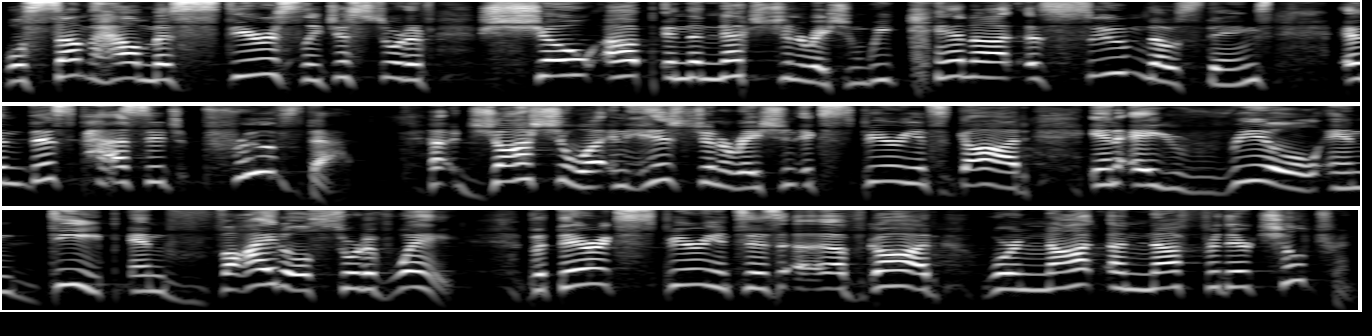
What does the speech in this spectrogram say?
will somehow mysteriously just sort of show up in the next generation. We cannot assume those things, and this passage proves that. Uh, Joshua and his generation experienced God in a real and deep and vital sort of way. But their experiences of God were not enough for their children.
